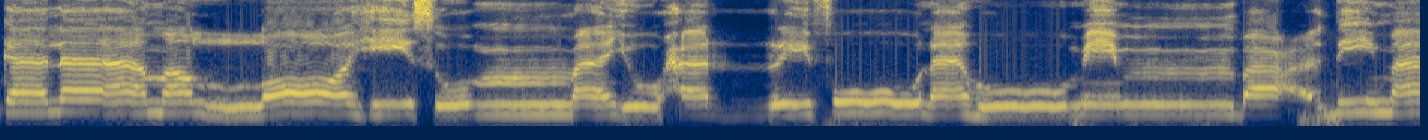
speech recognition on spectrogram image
كلام الله ثم يحرفونه من بعد ما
